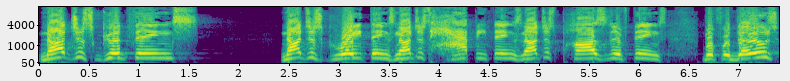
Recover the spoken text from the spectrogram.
Not just good things, not just great things, not just happy things, not just positive things, but for those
